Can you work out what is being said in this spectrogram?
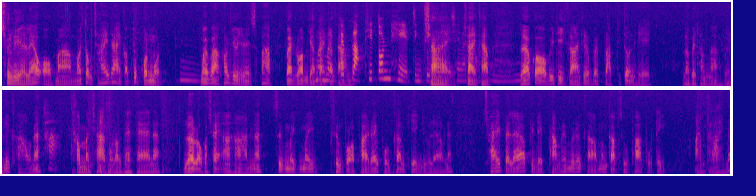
เฉลี่ยแล้วออกมามันต้องใช้ได้กับทุกคนหมดอืมไม่ว่าเขาอยู่ในสภาพแวดล้อมอย่างมัไรนเหมืก็อนไปตามปรับที่ต้นเหตุจริงๆใช่เลยใช่ไหมะใช่ครับอืมแล้วก็วิธีการที่เราไปปรับที่ต้นเหตุ เราไปทำงานเป็นเลือดขาวนะค่ะธรรมชาติของเราแท้ๆนะ แล้วเราก็ใช้อาหารนะ ซึ่งไม่ไม่ซึ่งปลอดภัยได้ผลข้างเคียงอยู่แล้วนะ ใช้ไปแล้วเป็นเด็กทำให้เม็ดเลือดขาวมันกลับสู่ภาพปกติอันตรายไหม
